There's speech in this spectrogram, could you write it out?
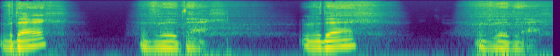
Wdech, wydech, wdech, wydech.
